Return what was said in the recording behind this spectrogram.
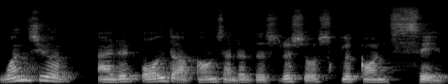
Once you have added all the accounts under this resource, click on Save.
